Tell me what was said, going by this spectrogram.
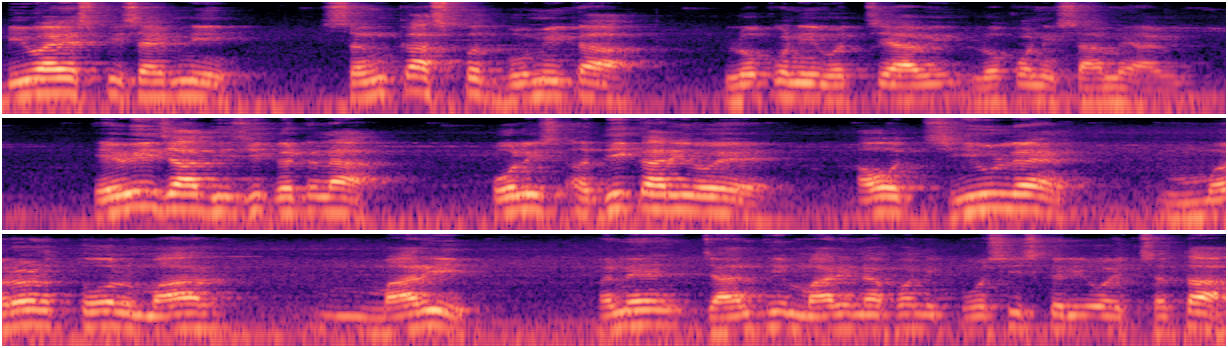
ડીવાયએસપી સાહેબની શંકાસ્પદ ભૂમિકા લોકોની વચ્ચે આવી, લોકોની સામે આવી. એવી જ આ બીજી ઘટના પોલીસ અધિકારીઓએ આવો જીવલેણ મરણતોલ માર, મારી અને જાનથી મારી નાખવાની કોશિશ કરી હોય છતાં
